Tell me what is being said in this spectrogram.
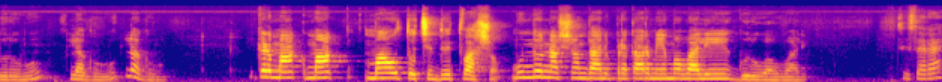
గురువు లఘువు లఘువు ఇక్కడ మాకు మా మావుత్ వచ్చింది ద్విత్వాశ్రం ముందున్న అక్షరం దాని ప్రకారం ఏమవ్వాలి? గురువు అవ్వాలి చూసారా?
